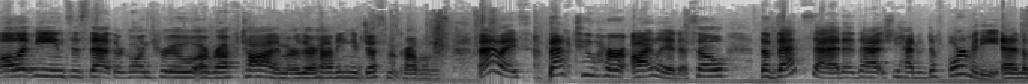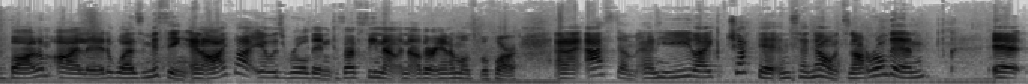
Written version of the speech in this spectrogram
All it means is that they're going through a rough time or they're having adjustment problems. Anyways, back to her eyelid. So the vet said that she had a deformity and the bottom eyelid was missing and I thought it was rolled in because I've seen that in other animals before. And I asked him and he like checked it and said, no, it's not rolled in. It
